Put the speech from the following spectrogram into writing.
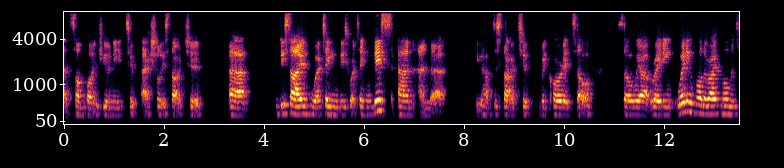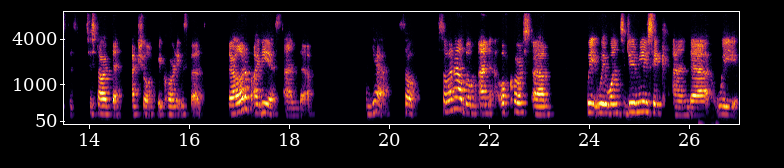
at some point you need to actually start to uh, decide we're taking this, we're taking this, and and uh, you have to start to record it. So so we are waiting waiting for the right moments to, to start the actual recordings. But there are a lot of ideas, and, uh, and yeah, so so an album, and of course. Um, we, we want to do music and uh, we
